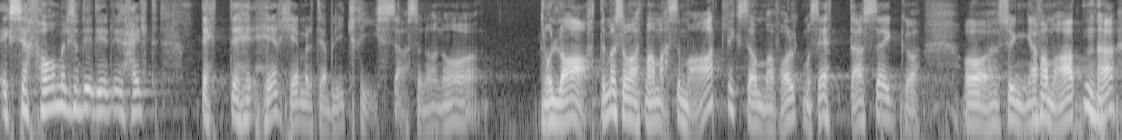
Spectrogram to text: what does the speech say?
Jeg ser for meg liksom, det, det, det helt, dette, Her kommer det til å bli krise. altså nå, nå nå later vi som at vi har masse mat, liksom, og folk må sette seg og, og synge for maten. Her.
